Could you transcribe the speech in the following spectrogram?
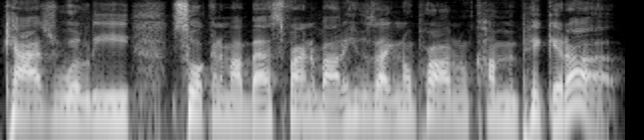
casually talking to my best friend about it. He was like, "No problem, come and pick it up."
